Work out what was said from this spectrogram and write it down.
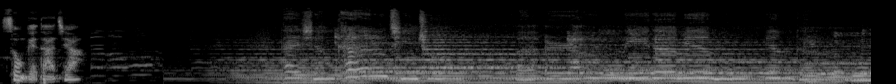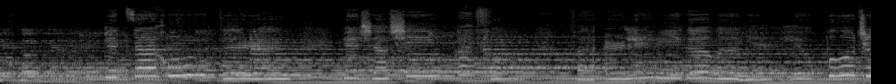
送给大家。太想看清楚，反而让你的面目变得模糊。越在乎的人，越小心安抚，反而连一个吻也留不住。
